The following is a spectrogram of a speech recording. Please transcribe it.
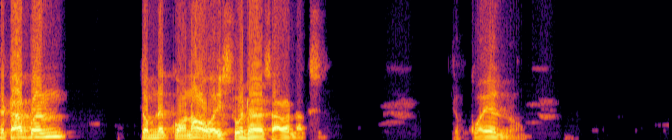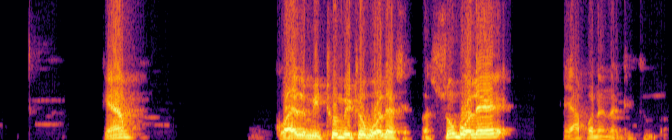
છતાં પણ તમને કોનો વોઇસ વધારે સારો લાગશે? તો કોયલનો. કેમ? કોયલ મીઠું મીઠું બોલે છે. પણ શું બોલે એ આપણને નથી ખબર.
